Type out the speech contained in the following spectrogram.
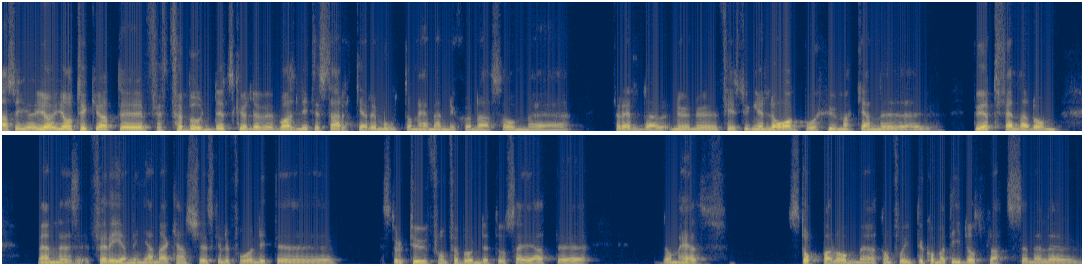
Alltså jag, jag, tycker att eh, för- förbundet skulle vara lite starkare mot de här människorna som eh, föräldrar. Nu, nu finns det ingen lag på hur man kan eh, bötfälla dem. Men eh, föreningarna kanske skulle få lite struktur från förbundet och säga att de här stoppar dem, att de får inte komma till idrottsplatsen eller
